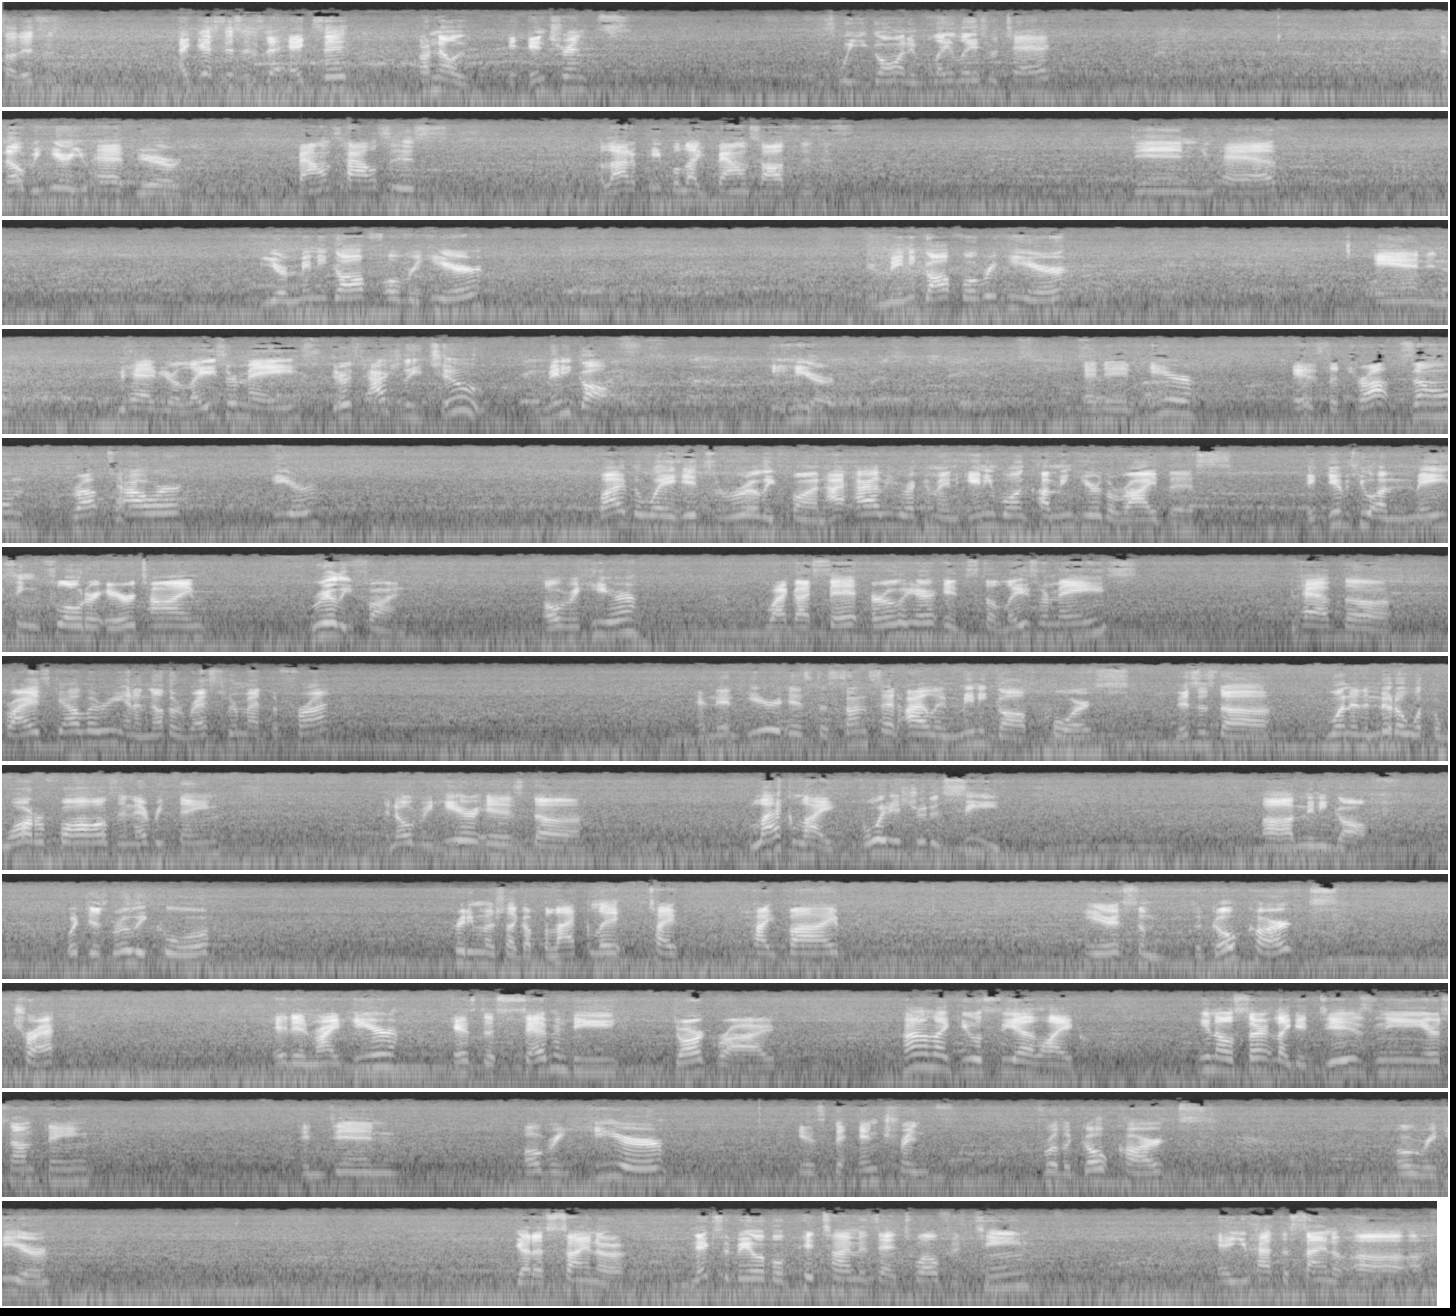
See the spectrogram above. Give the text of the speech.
So this is, I guess this is the exit. Oh no, the entrance. This is where you go in and play laser tag. And over here you have your bounce houses. A lot of people like bounce houses. Then you have your mini golf over here. Your mini golf over here. And you have your laser maze. There's actually two mini golf here. And then here is the drop zone, drop tower here. By the way, it's really fun. I highly recommend anyone coming here to ride this. It gives you amazing floater airtime. Really fun. Over here, like I said earlier, it's the laser maze. You have the prize gallery and another restroom at the front. And then here is the Sunset Island mini golf course. This is the one in the middle with the waterfalls and everything. And over here is the Blacklight Voyage Through the Sea uh, mini golf which is really cool. Pretty much like a blacklit type type vibe. Here's some the go-karts track. And then right here is the 7D dark ride. Kind of like you'll see at like, you know, certain like a Disney or something. And then over here is the entrance for the go-karts over here gotta sign a next available pit time is at 12:15, and you have to sign a,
